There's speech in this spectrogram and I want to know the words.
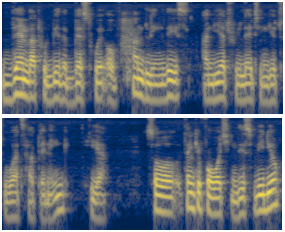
then that would be the best way of handling this and yet relating it to what's happening here. So thank you for watching this video.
